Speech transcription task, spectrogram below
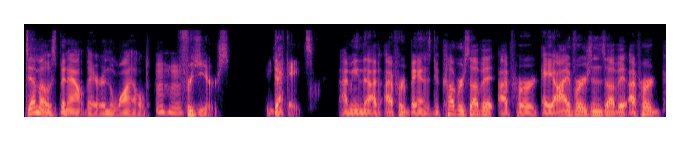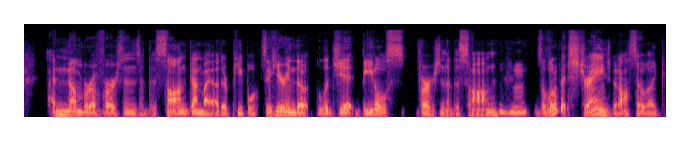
demo has been out there in the wild hmm for years, decades. I mean, I've, I've heard bands do covers of it. I've heard AI versions of it. I've heard a number of versions of this song done by other people. So hearing the legit Beatles version of the song hmm is a little bit strange, but also like,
